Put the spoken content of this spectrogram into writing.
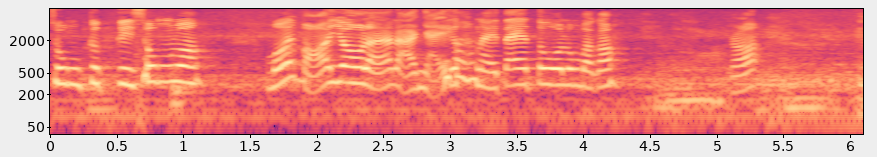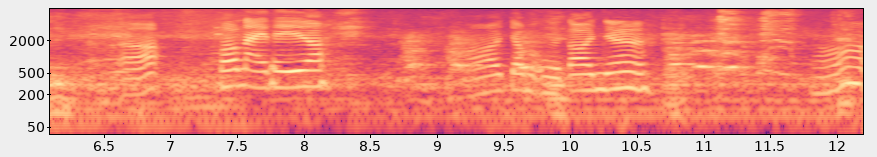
Sung cực kỳ sung luôn. Mới bỏ vô là đã nhảy con này te tua luôn bà con. Đó. Đó. Con này thì ờ, đó, cho mọi người coi nha. Đó.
